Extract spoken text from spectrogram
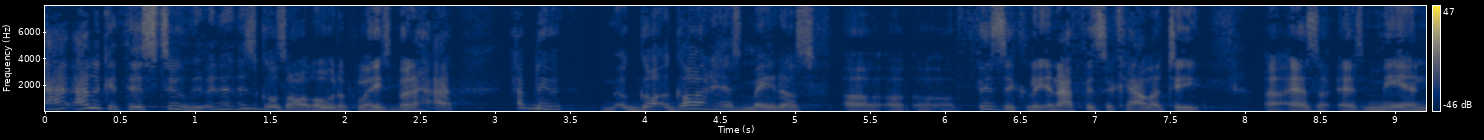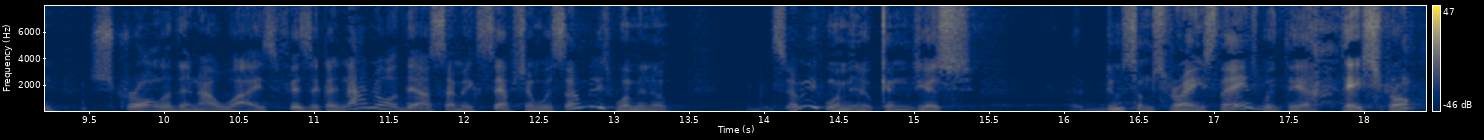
I, I, look at this too. This goes all over the place, but I, I believe God, God, has made us uh, uh, uh, physically, in our physicality, uh, as, as men, stronger than our wives physically. And I know there are some exceptions where some of these women. Are, some of these women can just do some strange things with their they strong.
